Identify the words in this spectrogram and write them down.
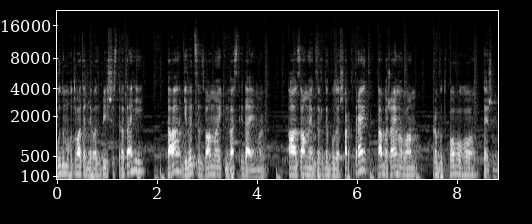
Будемо готувати для вас більше стратегій та ділитися з вами інвест-ідеями. А з вами, як завжди, були Shark Trade та бажаємо вам прибуткового тижня.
